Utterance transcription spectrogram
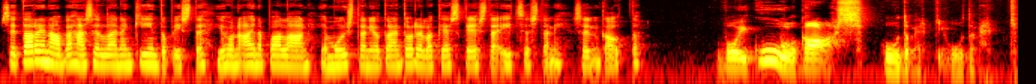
Se tarina on vähän sellainen kiintopiste, johon aina palaan ja muistan jotain todella keskeistä itsestäni sen kautta. Voi kuulkaas! Huutomerkki, huutomerkki.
